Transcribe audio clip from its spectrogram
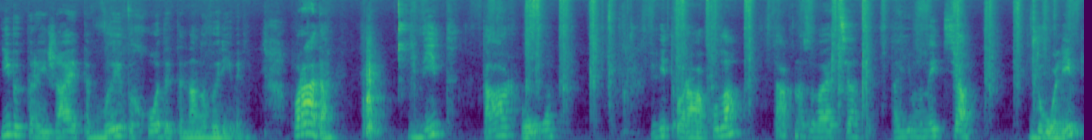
і ви переїжджаєте, ви виходите на новий рівень. Порада від Таро, від Оракула, так називається таємниця долі.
